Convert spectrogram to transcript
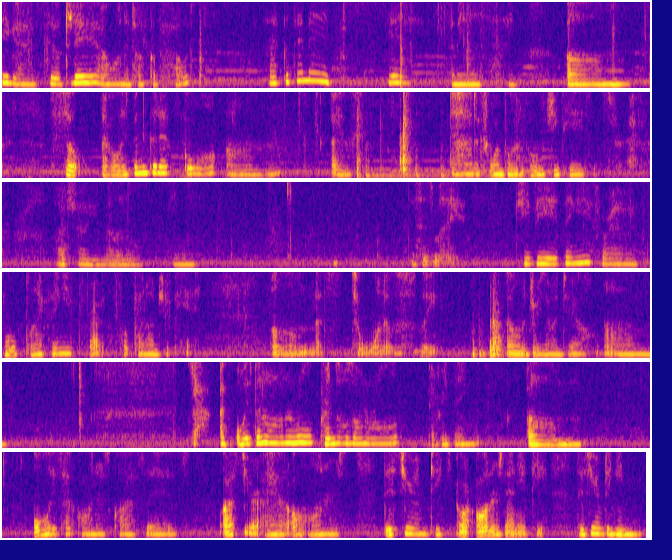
Hey guys, so today I want to talk about academics. Yay! I mean this sign. Um, so I've always been good at school. Um, I've had a 4.0 GPA since forever. I'll show you my little thingy. This is my GPA thingy for well, black thingy for 4.0 GPA. Um, that's to one of the elementaries I went to. Um, yeah, I've always been on honor roll. Prince was on a roll. Everything. Um, always had honors classes. Last year I had all honors. This year I'm taking, or honors and AP. This year I'm taking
